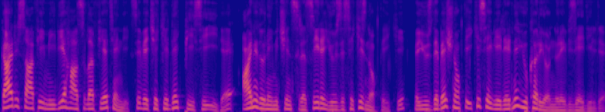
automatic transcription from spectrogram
Gayri safi milli hasıla fiyat endeksi ve çekirdek PCE de aynı dönem için sırasıyla %8.2 ve %5.2 seviyelerine yukarı yönlü revize edildi.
